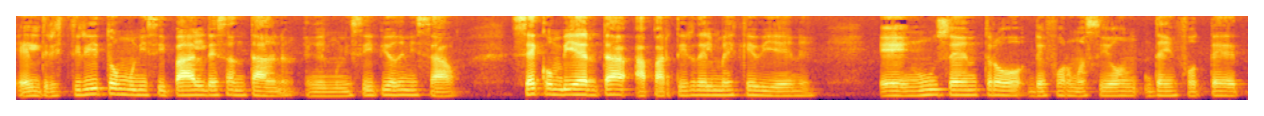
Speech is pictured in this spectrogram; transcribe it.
el Distrito Municipal de Santana, en el municipio de Nizao, se convierta a partir del mes que viene en un centro de formación de Infotep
